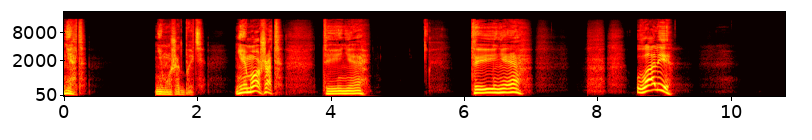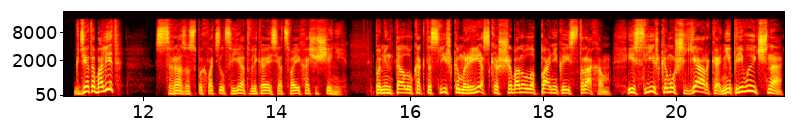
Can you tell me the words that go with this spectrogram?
Нет, не может быть. Не может! Ты не... Ты не... Лали! Где-то болит? Сразу спохватился я, отвлекаясь от своих ощущений. По менталу как-то слишком резко шибанула паникой и страхом. И слишком уж ярко, непривычно.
